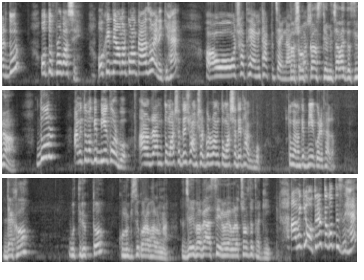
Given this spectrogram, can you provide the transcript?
আর দূর ও তো প্রবাসে। ওকে দিয়ে আমার কোনো কাজ হয় নাকি হ্যাঁ? ওর সাথে আমি থাকতে চাই না তা সব কাজ কি আমি চালাইতেছি না? দূর আমি তোমাকে বিয়ে করব। আর আমি তোমার সাথে সংসার করব আমি তোমার সাথে থাকব। তুমি আমাকে বিয়ে করে ফেলো। দেখো অতিরিক্ত কোনো কিছু করা ভালো না। যেইভাবে আছি এইভাবে আমরা চলতে থাকি। আমি কি অতিরিক্ত করতেছি হ্যাঁ?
